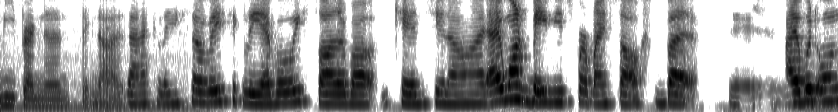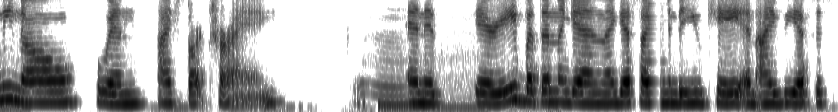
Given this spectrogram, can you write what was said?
be pregnant like that. Exactly. So basically, I've always thought about kids, you know. I, I want babies for myself, but I would only know when I start trying. Mm. And it's scary, but then again, I guess I'm in the UK and IVF is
